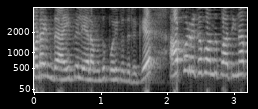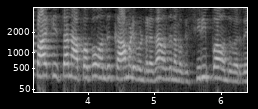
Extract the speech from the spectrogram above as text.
ஓட இந்த ஐபிஎல் ஏலம் வந்து போயிட்டு வந்துட்டு இருக்கு அப்புறம் இருக்கப்போ வந்து பார்த்தீங்கன்னா பாகிஸ்தான் அப்பப்போ வந்து காமெடி பண்றதா வந்து நமக்கு சிரிப்பாக வந்து வருது.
